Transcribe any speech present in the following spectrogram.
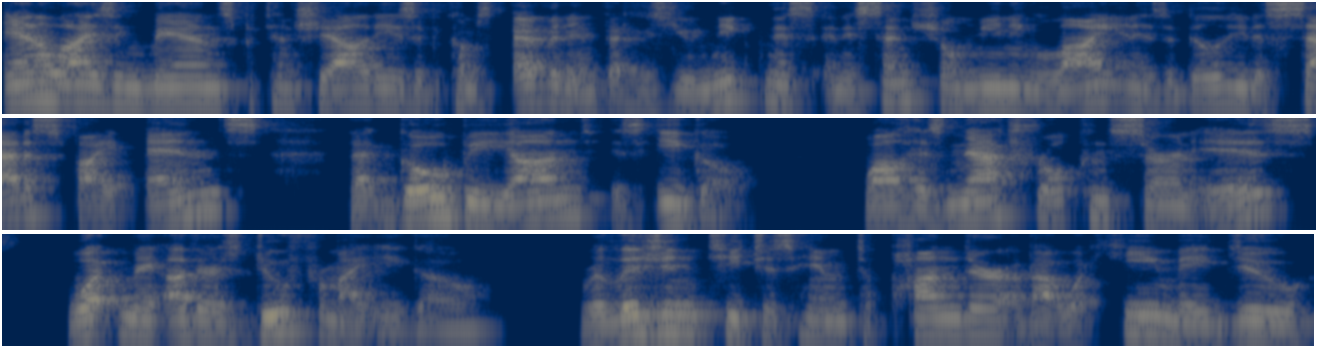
Analyzing man's potentialities, it becomes evident that his uniqueness and essential meaning lie in his ability to satisfy ends that go beyond his ego while his natural concern is, what may others do for my ego? Religion teaches him to ponder about what he may do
